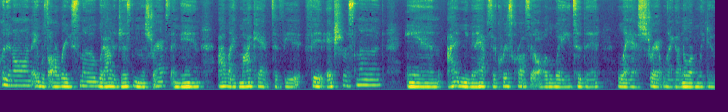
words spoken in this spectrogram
put it on, it was already snug without adjusting the straps. And then I like my cap to fit, fit extra snug and I didn't even have to crisscross it all the way to the last strap like I normally do.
